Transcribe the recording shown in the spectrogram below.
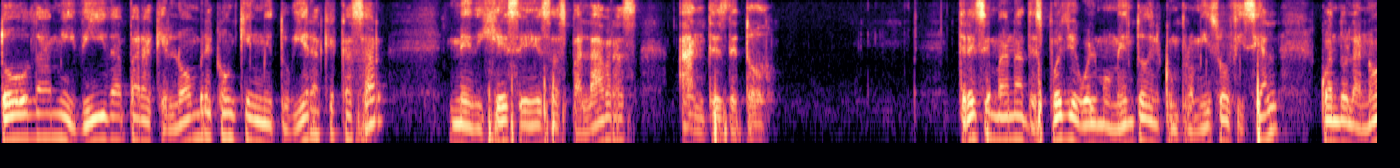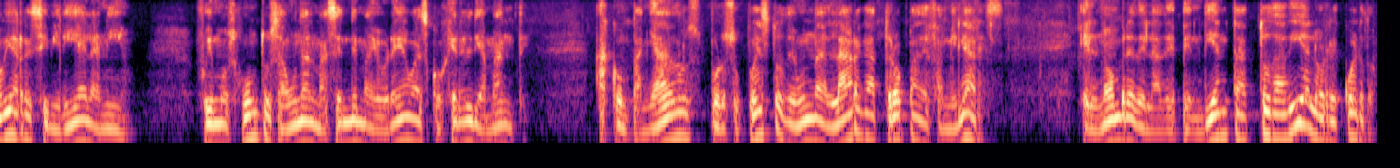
toda mi vida para que el hombre con quien me tuviera que casar me dijese esas palabras antes de todo. Tres semanas después llegó el momento del compromiso oficial cuando la novia recibiría el anillo. Fuimos juntos a un almacén de mayoreo a escoger el diamante, acompañados, por supuesto, de una larga tropa de familiares. El nombre de la dependienta todavía lo recuerdo.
